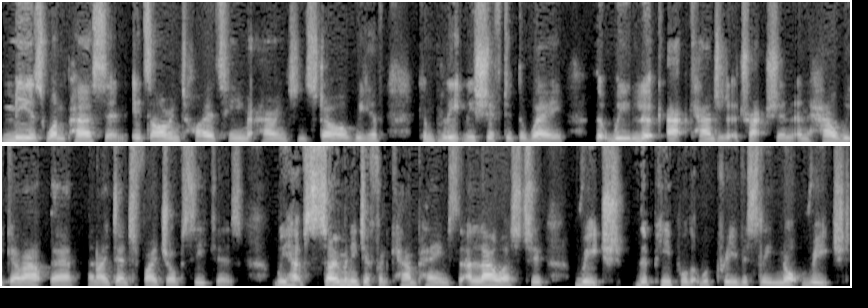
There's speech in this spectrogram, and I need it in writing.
me as one person. It's our entire team at harrington starr we have completely shifted the way that we look at candidate attraction and how we go out there and identify job seekers. We have so many different campaigns that allow us to reach the people that were previously not reached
